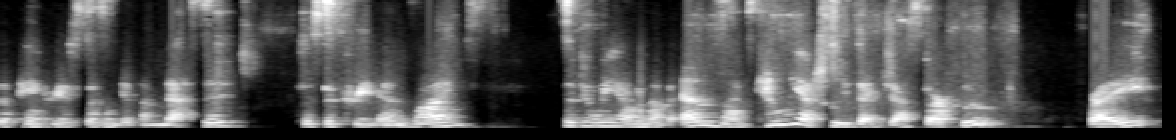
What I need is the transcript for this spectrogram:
the pancreas doesn't get the message to secrete enzymes. So, do we have enough enzymes? Can we actually digest our food? Right?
